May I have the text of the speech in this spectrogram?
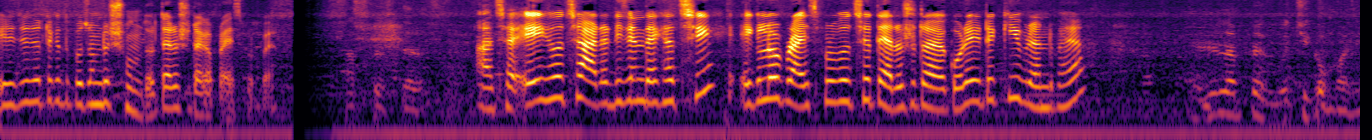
এই ডিজাইনটা কিন্তু প্রচণ্ড সুন্দর তেরোশো টাকা প্রাইস পড়বে। আচ্ছা এই হচ্ছে আটা ডিজাইন দেখাচ্ছি। এগুলোর প্রাইস পড়বে হচ্ছে তেরোশো টাকা করে। এটা কি ব্র্যান্ড ভাইয়া? এটা হলো গুচি কোম্পানি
